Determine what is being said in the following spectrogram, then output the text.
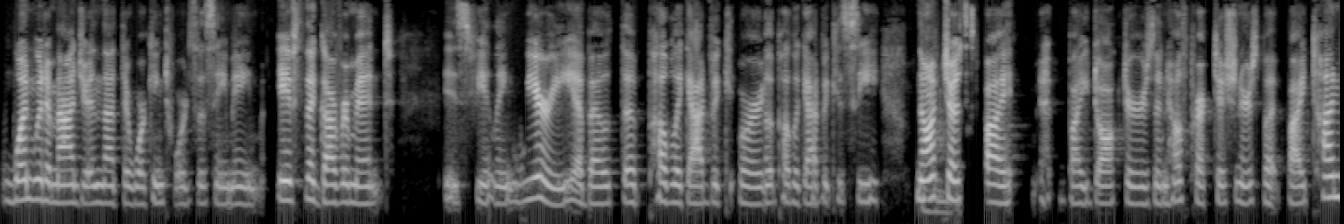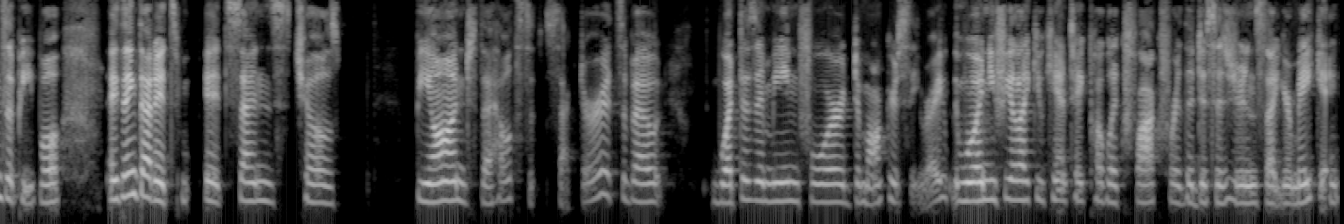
one would imagine that they're working towards the same aim. If the government is feeling weary about the public advocate or the public advocacy not mm-hmm. just by by doctors and health practitioners but by tons of people. I think that it's it sends chills beyond the health sector. It's about what does it mean for democracy right? When you feel like you can't take public flack for the decisions that you're making.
